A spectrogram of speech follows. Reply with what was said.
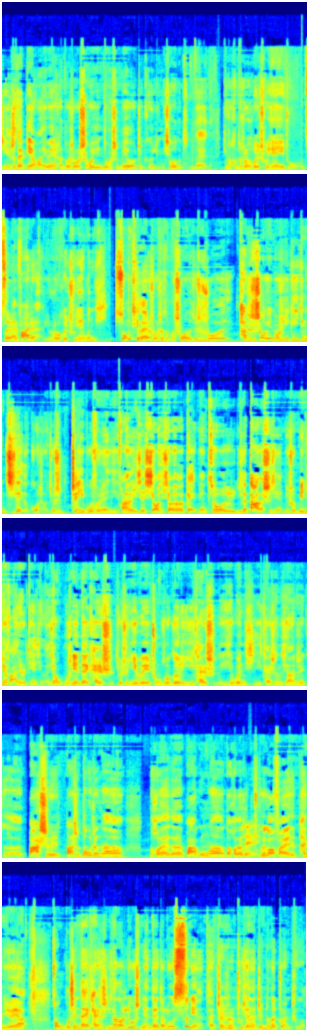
也是在变化，因为很多时候社会运动是没有这个领袖的存在的，就是很多时候会出现一种自然发展，有时候会出现问题。总体来说是怎么说呢？就是说它是社会运动是一个一定积累的过程，就是这一部分人发生一些小小小的改变，最后一个大的事件，比如说民权法案就是典型的。像五十年代开始，就是因为种族隔离一开始的一些问题，开始像这个巴士巴士斗争啊，后来的罢工啊，到后来最高法院的判决呀，从五十年代开始，实际上到六十年代到六四年才真正出现了真正的转折。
